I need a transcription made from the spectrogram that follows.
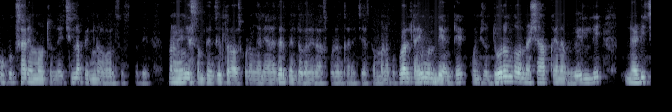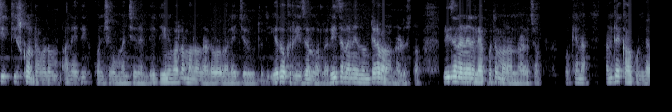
ఒక్కొక్కసారి ఏమవుతుంది? చిన్న పెన్ కావాల్సి వస్తుంది. మనం ఏం చేస్తాం? పెన్సిల్తో రాసుకోవడం కానీ అదర్ పెన్తో కానీ రాసుకోవడం కానీ చేస్తాం. మనకు ఒకవేళ టైం ఉంది అంటే కొంచెం దూరంగా ఉన్న షాప్కైనా వెళ్ళి నడిచి తీసుకొని రావడం అనేది కొంచెం మంచిదండి. దీనివల్ల మనం నడవడం అనేది జరుగుతుంది. ఏదో ఒక రీజన్ వల్ల. రీజన్ అనేది ఉంటేనే మనం నడుస్తాం. రీజన్ అనేది లేకపోతే మనం నడచం. ఓకేనా? అంతేకాకుండా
